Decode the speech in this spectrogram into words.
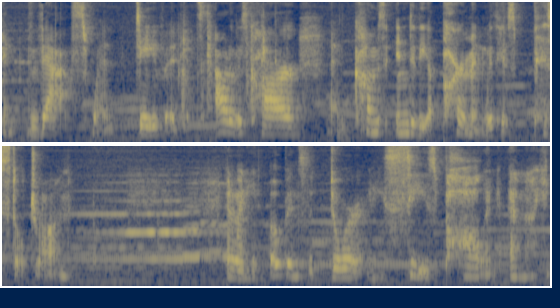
And that's when David gets out of his car and comes into the apartment with his pistol drawn. And when he opens the door and he sees Paul and Emma, he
